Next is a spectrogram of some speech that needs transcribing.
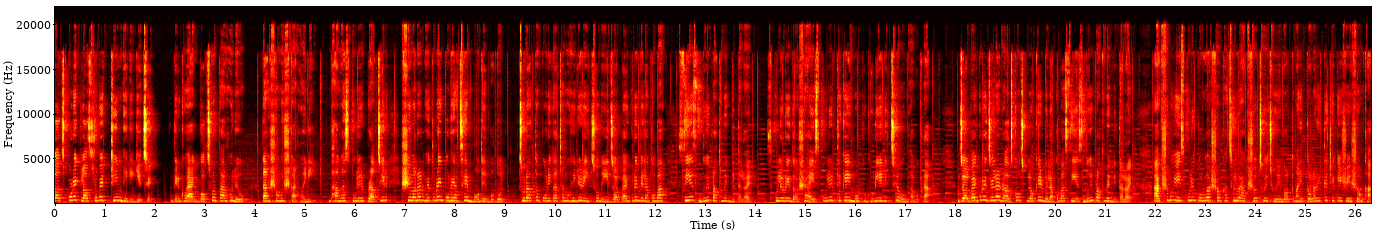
গাছ পড়ে ক্লাসরুমের টিন ভেঙে গিয়েছে। দীর্ঘ এক বছর পার হলেও তার সংস্কার হয়নি। ভাঙা স্কুলের প্রাচীর সীমানার ভেতরেই পড়ে আছে মদের বোতল। চূড়ান্ত পরিকাঠামোহীনের এই ছবি জলপাইগুড়ি, বেলাকোবা, সিএস দুই প্রাথমিক বিদ্যালয়ের। স্কুলের এই দশায় স্কুলের থেকেই মুখ ঘুরিয়ে নিচ্ছে অভিভাবকরা। জলপাইগুড়ি জেলার রাজগঞ্জ ব্লকের বেলাকোবা সিএস দুই প্রাথমিক বিদ্যালয়। একসময় এই স্কুলে পড়ুয়ার সংখ্যা ছিল একশো ছুঁই ছুঁই, বর্তমানে তলারিতে থেকে সেই সংখ্যা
